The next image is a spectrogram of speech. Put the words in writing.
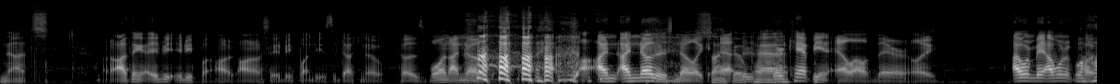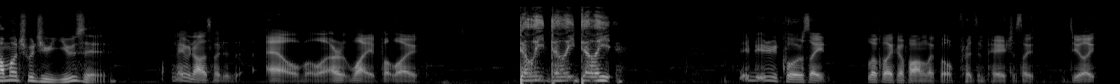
Nuts. I think it'd be it'd be fun. Honestly, it'd be fun to use the Death Note because one, I know, I, I know there's no like L- there, there can't be an L out there. Like I wouldn't be, I wouldn't. Well, put, how much would you use it? maybe not as much as L, but li- or light, but like Delete, delete, delete. it'd be, it'd be cool. to Just like look like if on like a little prison page, just like do like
